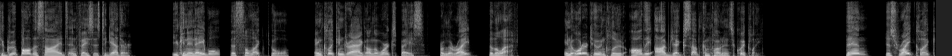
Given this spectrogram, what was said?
To group all the sides and faces together, you can enable the Select tool and click and drag on the workspace from the right to the left in order to include all the object subcomponents quickly. Then just right click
